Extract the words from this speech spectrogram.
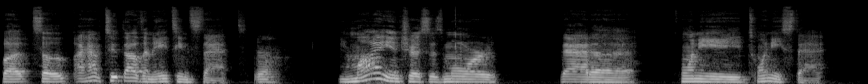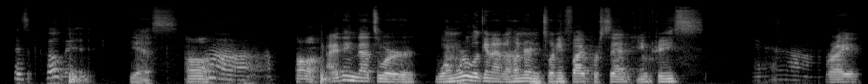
But so I have 2018 stats. yeah. My interest is more that uh 2020 stat. Because of COVID. Yes. Huh. Huh. Huh. I think that's where when we're looking at 125% increase Yeah. right?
